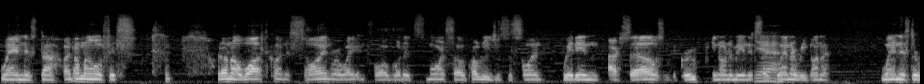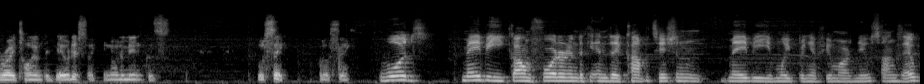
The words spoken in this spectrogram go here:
when is that? I don't know if it's I don't know what kind of sign we're waiting for, but it's more so probably just a sign within ourselves and the group. You know what I mean? It's Yeah. like when are we gonna? When is the right time to do this? Like you know what I mean? Because we'll see, we'll see. would maybe going further in the in the competition, maybe you might bring a few more new songs out.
